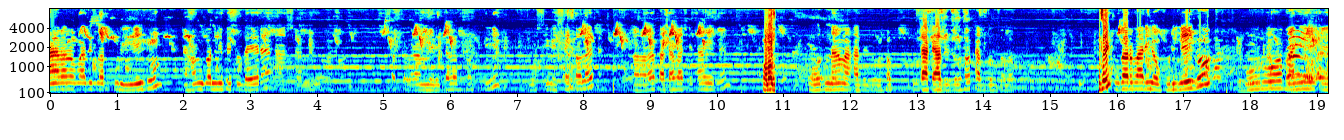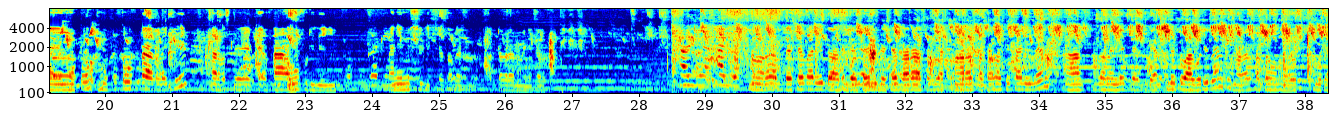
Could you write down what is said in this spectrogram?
আর বাদি ঘর পুরি এই গো। এখন গন্নি ফেটু দেয় এরা। চট্টগ্রাম মেডিকেলত ভর্তি চিকিৎসা চলে। ওনারা পাশাপাশি থাকবেন ওনার ওর নাম আজিজুল হক ডাকে আজিজুল হক আব্দুল জলক পুরার বাড়ি অপুরি গেই গো। ওরও মানে মুখ মুখ তো পুরা লাগবে তার পাশে পাও পুরি গেই মানে এমনি চিকিৎসা চলে চট্টগ্রাম মেডিকেল। আমরা দেশে বাড়ি দেশে বিদেশে যারা আছে আপনারা পাশাপাশি থাকবেন আর জানাইলে দেখুন দোয়া করিবেন ওনারা কাছে অনুরোধ করে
